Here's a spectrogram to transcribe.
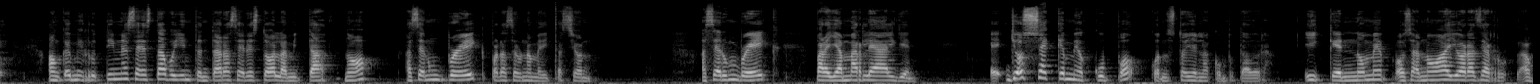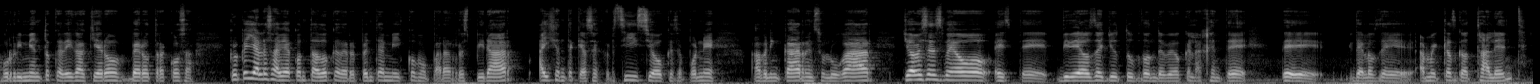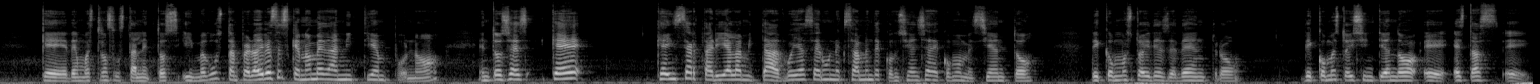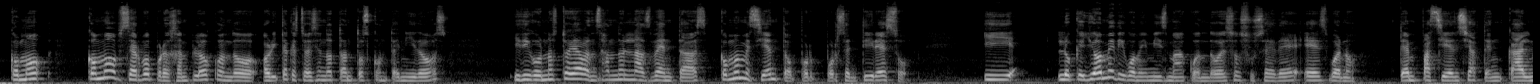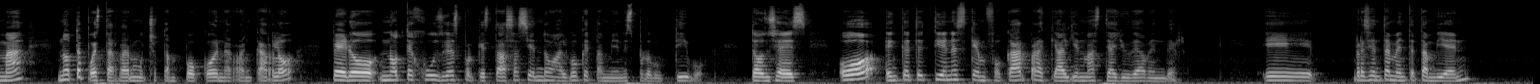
aunque mi rutina es esta, voy a intentar hacer esto a la mitad, ¿no? Hacer un break para hacer una meditación. Hacer un break para llamarle a alguien. Eh, yo sé que me ocupo cuando estoy en la computadora y que no me, o sea, no hay horas de aburrimiento que diga quiero ver otra cosa. Creo que ya les había contado que de repente a mí como para respirar hay gente que hace ejercicio, que se pone a brincar en su lugar. Yo a veces veo este videos de YouTube donde veo que la gente de, de los de America's Got Talent que demuestran sus talentos y me gustan, pero hay veces que no me dan ni tiempo, ¿no? Entonces, ¿qué, qué insertaría la mitad? Voy a hacer un examen de conciencia de cómo me siento, de cómo estoy desde dentro, de cómo estoy sintiendo eh, estas, eh, cómo, cómo observo, por ejemplo, cuando ahorita que estoy haciendo tantos contenidos y digo, no estoy avanzando en las ventas, ¿cómo me siento por, por sentir eso? Y lo que yo me digo a mí misma cuando eso sucede es, bueno, ten paciencia, ten calma, no te puedes tardar mucho tampoco en arrancarlo, pero no te juzgues porque estás haciendo algo que también es productivo. Entonces, o en qué te tienes que enfocar para que alguien más te ayude a vender. Eh, recientemente también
